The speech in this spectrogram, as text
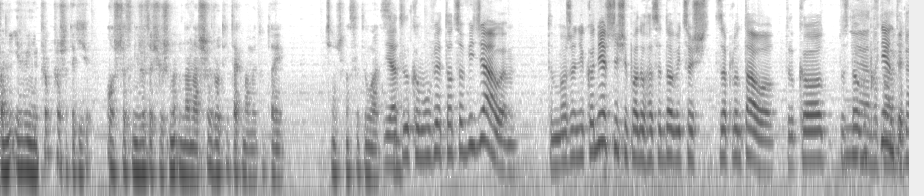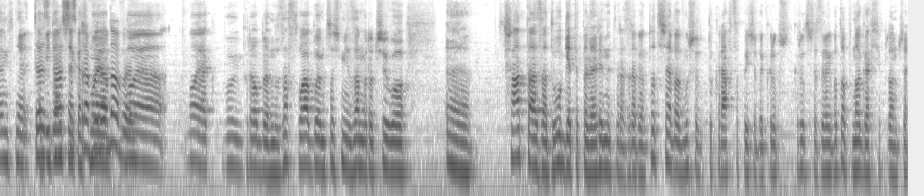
Pani Irwinie, pro, proszę takich oszczędz nie rzucać już na, na nasz ród i tak mamy tutaj ciężką sytuację. Ja tylko mówię to, co widziałem. To może niekoniecznie się panu Hasedowi coś zaplątało, tylko został nie, wypchnięty. No to, ewidentnie, to jest wasze sprawy moja, rodowe. Moja, moja, mój problem, no zasłabłem, coś mnie zamroczyło. E, szata, za długie te peleryny teraz robią, to trzeba, muszę do krawca pójść, żeby krótsze, krótsze zrobić, bo to w nogach się plącze.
